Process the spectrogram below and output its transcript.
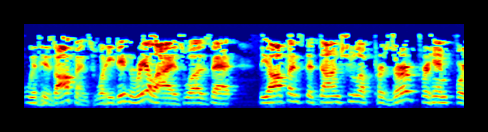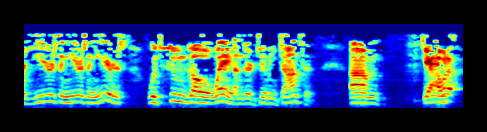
with his offense. What he didn't realize was that the offense that Don Shula preserved for him for years and years and years would soon go away under Jimmy Johnson. Um, yeah, I want to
